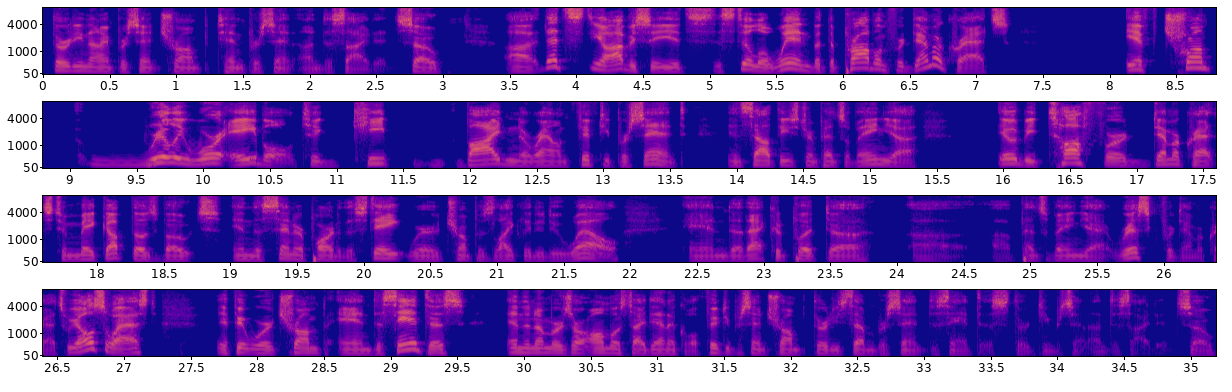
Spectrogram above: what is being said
39% Trump, 10% undecided. So uh, that's, you know, obviously it's still a win. But the problem for Democrats, if Trump really were able to keep Biden around 50% in southeastern Pennsylvania, it would be tough for Democrats to make up those votes in the center part of the state where Trump is likely to do well. And uh, that could put uh, uh, uh Pennsylvania at risk for Democrats. We also asked if it were Trump and DeSantis, and the numbers are almost identical 50% Trump, 37% DeSantis, 13% undecided. So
